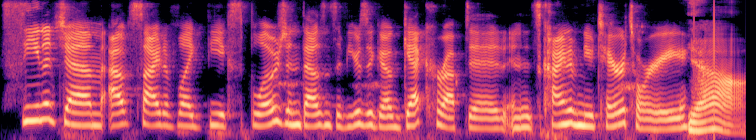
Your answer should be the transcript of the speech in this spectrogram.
seen a gem outside of like the explosion thousands of years ago get corrupted, and it's kind of new territory. Yeah.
